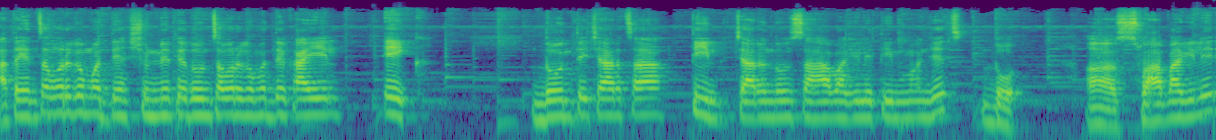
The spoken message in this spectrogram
आता यांचा वर्गमध्य शून्य ते दोनचा वर्गमध्य काय येईल? एक. दोन ते चारचा तीन. चार आणि दोन सहा भागिले तीन म्हणजेच दोन. सहा भागिले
